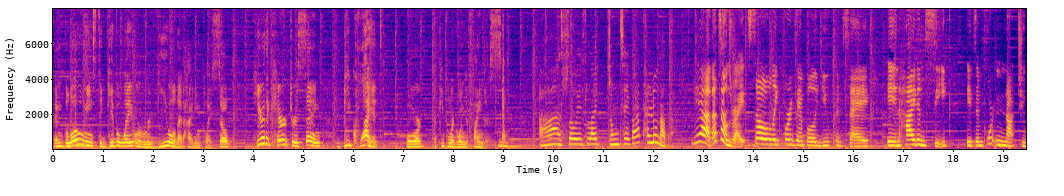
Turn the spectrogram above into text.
and blow means to give away or reveal that hiding place. So here the character is saying, be quiet, or the people are going to find us. Ah, so it's like 정체가 탄로나다. Yeah, that sounds right. So, like, for example, you could say in hide and seek, it's important not to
